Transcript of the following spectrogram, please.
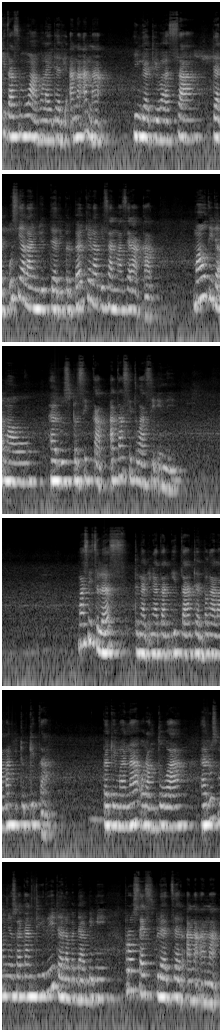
Kita semua mulai dari anak-anak hingga dewasa dan usia lanjut dari berbagai lapisan masyarakat mau tidak mau harus bersikap atas situasi ini. Masih jelas dengan ingatan kita dan pengalaman hidup kita, bagaimana orang tua harus menyesuaikan diri dalam mendampingi proses belajar anak-anak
